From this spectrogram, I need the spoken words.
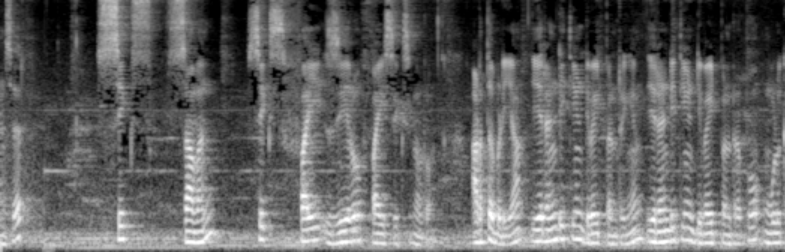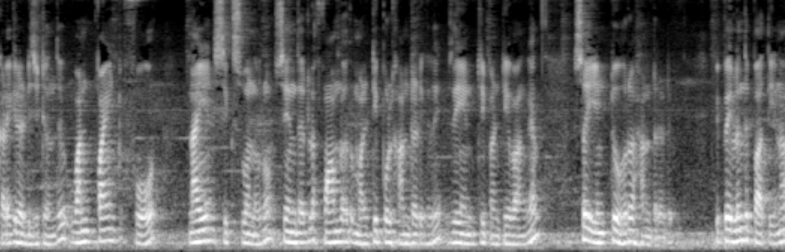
answer six seven six five zero five சிக்ஸ்னு வரும். அடுத்தபடியாக இது ரெண்டுத்தையும் டிவைட் பண்ணுறீங்க இது ரெண்டுத்தையும் டிவைட் பண்ணுறப்போ உங்களுக்கு கிடைக்கிற டிஜிட் வந்து one point four nine six one வரும். ஸோ இந்த இடத்துல ஃபார்மில் ஒரு மல்டிபிள் ஹண்ட்ரட் இருக்குது. இதை என்ட்ரி பண்ணிட்டே வாங்க. ஸோ இன்ட்டு ஒரு ஹண்ட்ரடு இப்போ இதுலேருந்து பார்த்தீங்கன்னா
